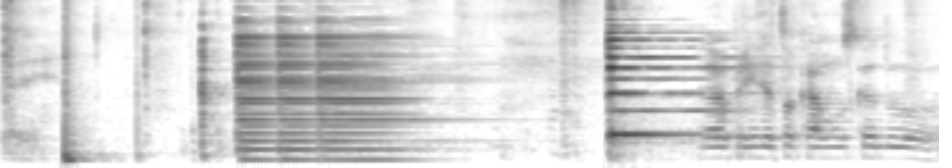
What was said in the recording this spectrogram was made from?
Pera aí. Eu aprendi a tocar a música do...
